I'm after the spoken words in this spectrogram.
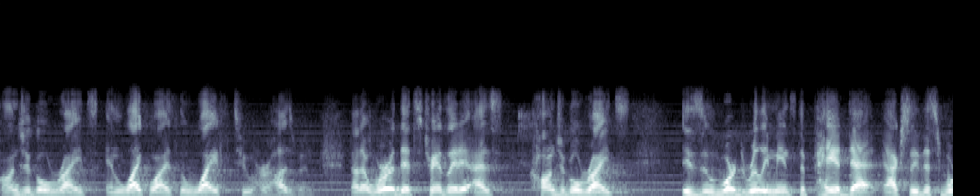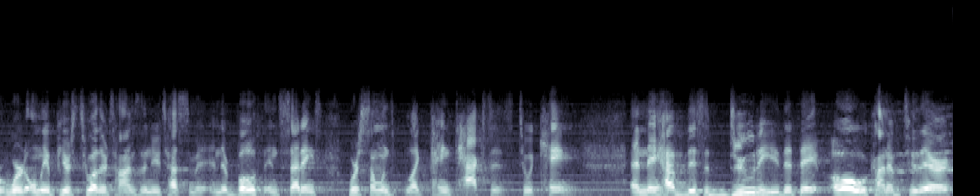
conjugal rights, and likewise the wife to her husband. Now, the word that's translated as conjugal rights is the word really means to pay a debt. Actually, this word only appears two other times in the New Testament, and they're both in settings where someone's like paying taxes to a king. And they have this duty that they owe kind of to their,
